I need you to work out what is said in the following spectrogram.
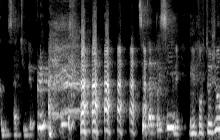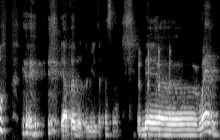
Comment ça, tu m'aimes plus? C'est pas possible. Mais, pour toujours. Et après, bon, deux minutes après, ça va. Mais euh, ouais,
